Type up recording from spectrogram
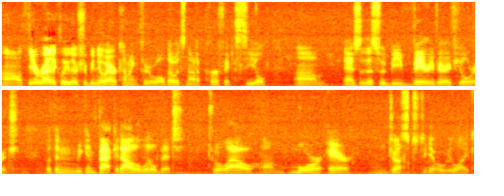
uh, theoretically there should be no air coming through, although it's not a perfect seal. Um, and so this would be very, very fuel rich. But then we can back it out a little bit to allow um, more air and adjust to get what we like.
